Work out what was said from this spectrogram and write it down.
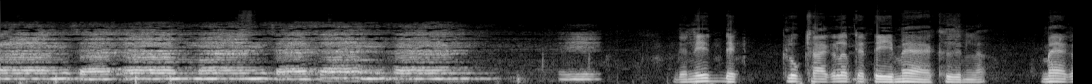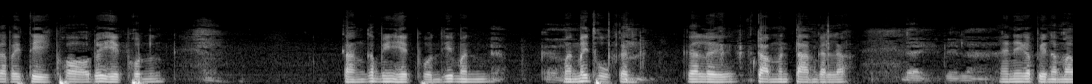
ตังสัทธัมมังสัสังฆังเดี๋ยวนี้เด็กลูกชายก็เริ่มจะตีแม่คืนแล้ว แม่ก็ไปตีพ่อด้วยเหตุผล ต่างก็มีเหตุผลที่มันก็มันไม่ถูกกัน ก็เลยกรรมมันตามกันแล้ว ได้เวลาอันนี้ก็เป็นอมา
